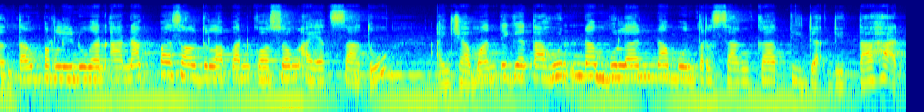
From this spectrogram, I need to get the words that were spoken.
tentang perlindungan anak pasal 80 ayat 1, ancaman 3 tahun 6 bulan namun tersangka tidak ditahan.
